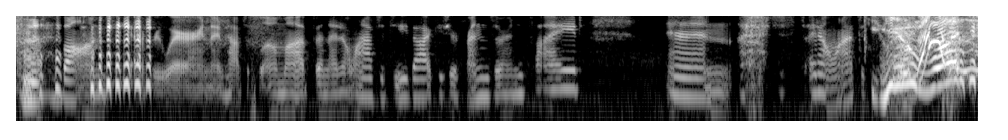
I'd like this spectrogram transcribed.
have bombs like, everywhere and I'd have to blow them up and I don't want to have to do that because your friends are inside and I just I don't want to to. Kill You them. what?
